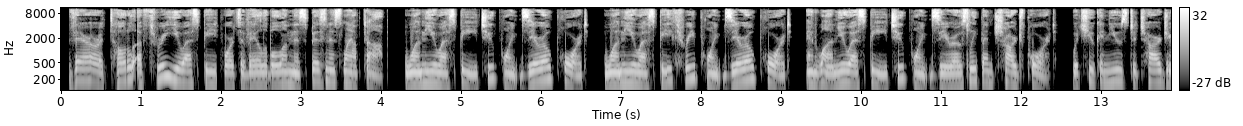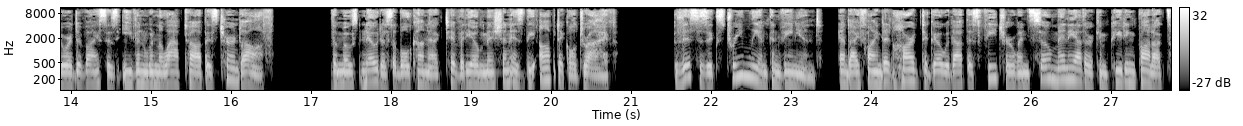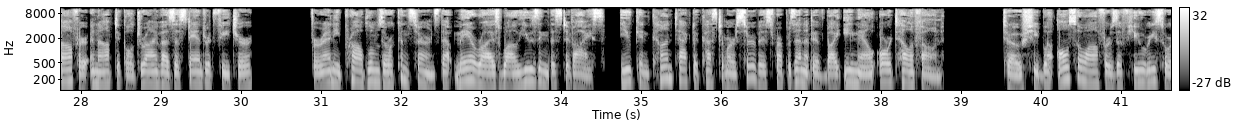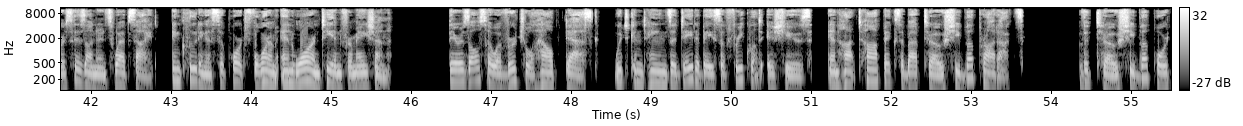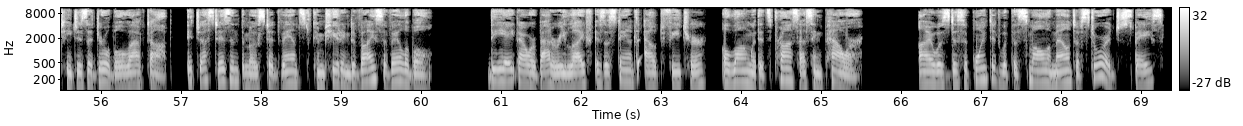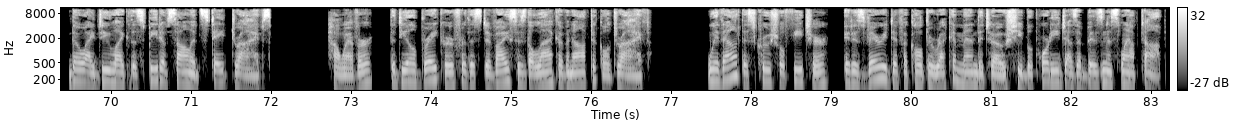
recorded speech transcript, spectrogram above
There are a total of three USB ports available on this business laptop, one USB 2.0 port, one USB 3.0 port, and one USB 2.0 sleep and charge port, which you can use to charge your devices even when the laptop is turned off. The most noticeable connectivity omission is the optical drive. This is extremely inconvenient, and I find it hard to go without this feature when so many other competing products offer an optical drive as a standard feature. For any problems or concerns that may arise while using this device, you can contact a customer service representative by email or telephone. Toshiba also offers a few resources on its website, including a support forum and warranty information. There is also a virtual help desk, which contains a database of frequent issues and hot topics about Toshiba products. The Toshiba Portege is a durable laptop, it just isn't the most advanced computing device available. The 8-hour battery life is a standout feature, along with its processing power. I was disappointed with the small amount of storage space, though I do like the speed of solid-state drives. However, the deal breaker for this device is the lack of an optical drive. Without this crucial feature, it is very difficult to recommend the Toshiba Portege as a business laptop.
